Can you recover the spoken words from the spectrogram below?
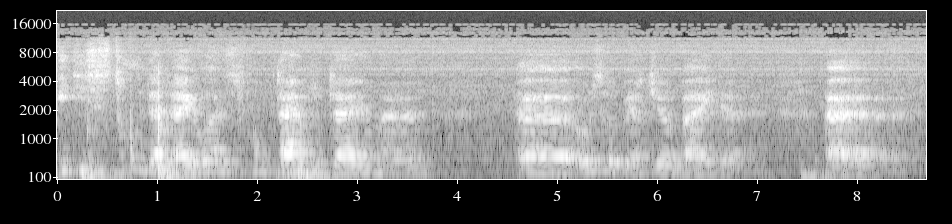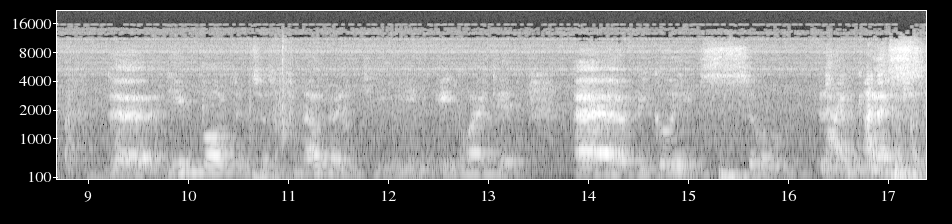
it is true that I was from time to time uh, uh, also perturbed by the, uh, the, the importance of novelty in, in uh, because it's so like us,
